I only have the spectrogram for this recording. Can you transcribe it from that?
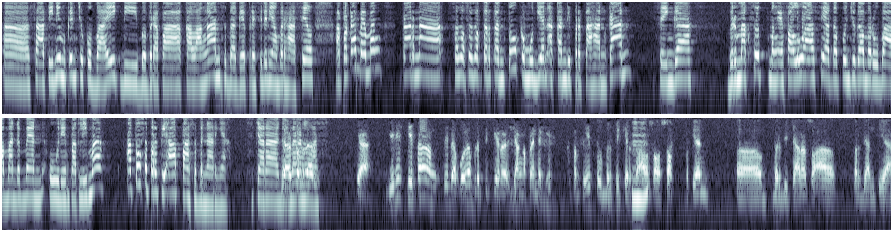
eh, saat ini mungkin cukup baik di beberapa kalangan sebagai presiden yang berhasil. Apakah memang karena sosok-sosok tertentu kemudian akan dipertahankan sehingga bermaksud mengevaluasi ataupun juga merubah amandemen UUD 45 atau seperti apa sebenarnya secara Ya, gambaran sebenarnya- luas? Ya, jadi kita tidak boleh berpikir jangka pendek itu seperti itu, berpikir soal Hmm. sosok, kemudian eh, berbicara soal pergantian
